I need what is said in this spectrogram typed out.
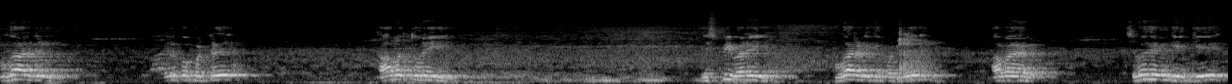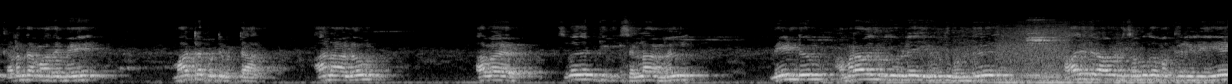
புகார்கள் எழுப்பப்பட்டு காவல்துறை எஸ்பி வரை புகார் அளிக்கப்பட்டு அவர் சிவகங்கைக்கு கடந்த மாதமே மாற்றப்பட்டு விட்டார். ஆனாலும் அவர் சிவகங்கைக்கு செல்லாமல் மீண்டும் அமராவதி புதூரிலே இருந்து கொண்டு ஆதிதிராவிட சமூக மக்களிடையே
